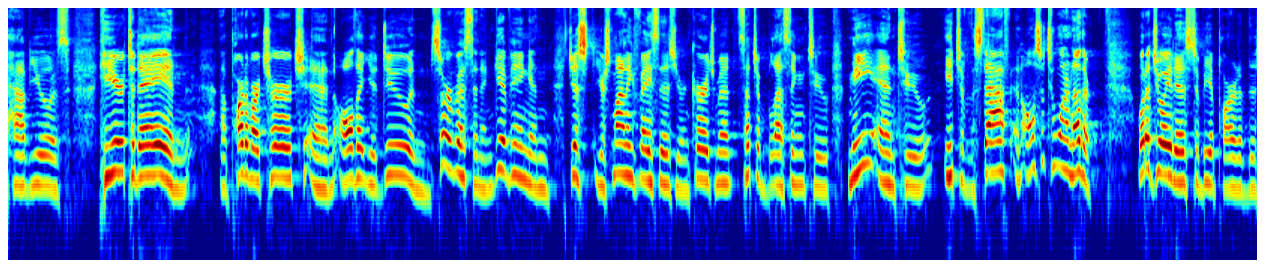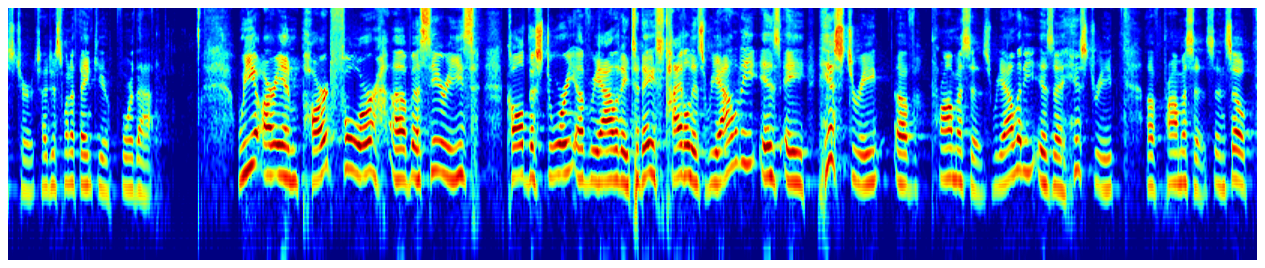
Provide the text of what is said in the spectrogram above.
have you as here today and a part of our church and all that you do in service and in giving and just your smiling faces, your encouragement. Such a blessing to me and to each of the staff and also to one another. What a joy it is to be a part of this church. I just want to thank you for that. We are in part four of a series called The Story of Reality. Today's title is Reality is a History of Promises. Reality is a history of promises. And so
